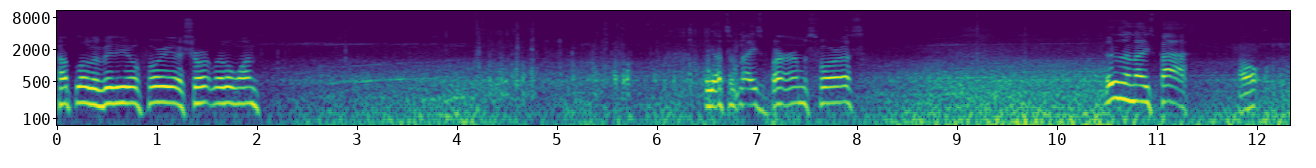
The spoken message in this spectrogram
Upload a video for you, a short little one. We got some nice berms for us. This is a nice path. Oh.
